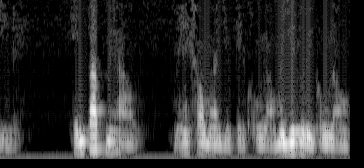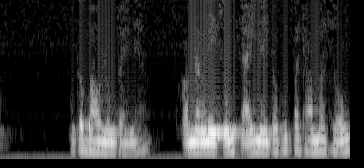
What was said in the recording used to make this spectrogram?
ริงๆเลย เห็นปั๊บไม่เอา ไม่ให้เข้ามาอยู่เป็นของเรา ไม่ยึดว่าเป็นของเรา มันก็เบาลงไปแล้ว ความลังเลสงสัยในพระพุทธธรรมพระสงฆ์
